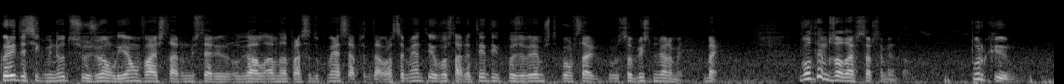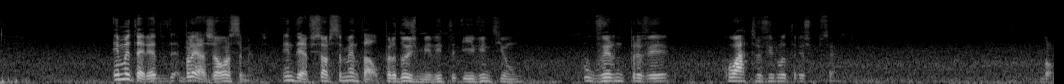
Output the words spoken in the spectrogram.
45 minutos, o João Leão vai estar no Ministério Legal lá na Praça do Comércio a apresentar o orçamento e eu vou estar atento e depois veremos de conversar sobre isto melhor amanhã. Bem, voltemos ao déficit orçamental. Porque, em matéria, de, aliás, ao orçamento, em déficit orçamental para 2021, o Governo prevê 4,3%. Bom,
